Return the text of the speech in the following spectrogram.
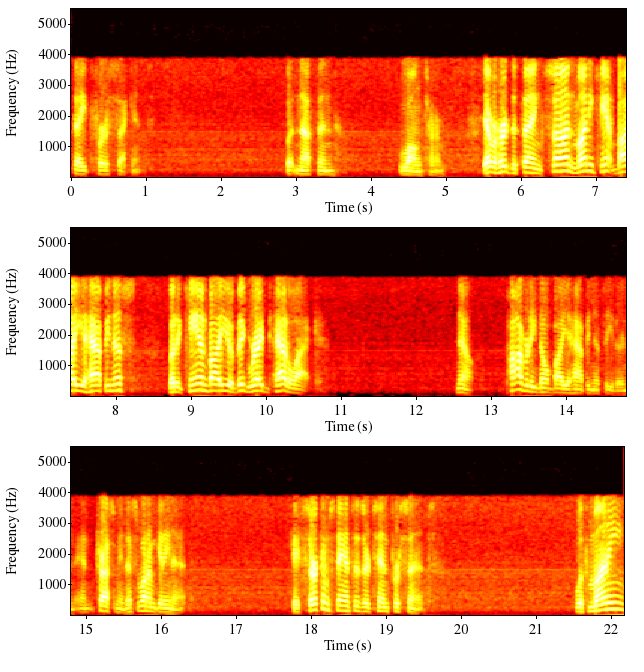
state for a second, but nothing long term. You ever heard the thing, son, money can't buy you happiness, but it can buy you a big red Cadillac? Now, poverty don't buy you happiness either, and, and trust me, this is what I'm getting at. Okay, circumstances are 10%. With money,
